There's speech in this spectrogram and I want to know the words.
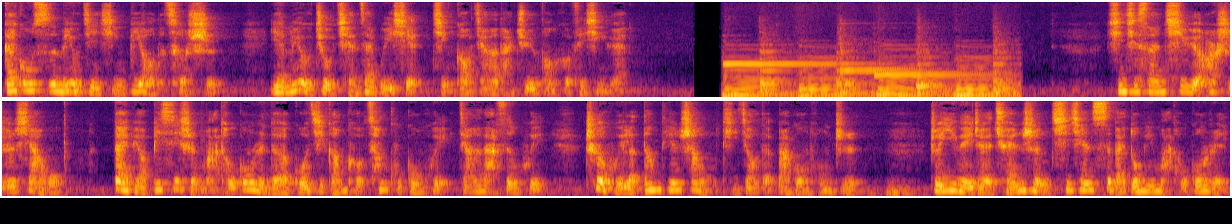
该公司没有进行必要的测试，也没有就潜在危险警告加拿大军方和飞行员。星期三七月二十日下午，代表 BC 省码头工人的国际港口仓库工会加拿大分会撤回了当天上午提交的罢工通知，这意味着全省七千四百多名码头工人。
